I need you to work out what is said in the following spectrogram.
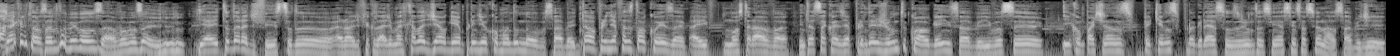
Já que ele tá usando, também vou usar, vamos aí. E aí tudo era difícil, tudo era uma dificuldade, mas cada dia alguém aprendia um comando novo, sabe? Então eu aprendi a fazer tal coisa, aí mostrava. Então essa coisa de aprender junto com alguém, sabe? E você ir compartilhando os pequenos progressos junto assim é sensacional, sabe? De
